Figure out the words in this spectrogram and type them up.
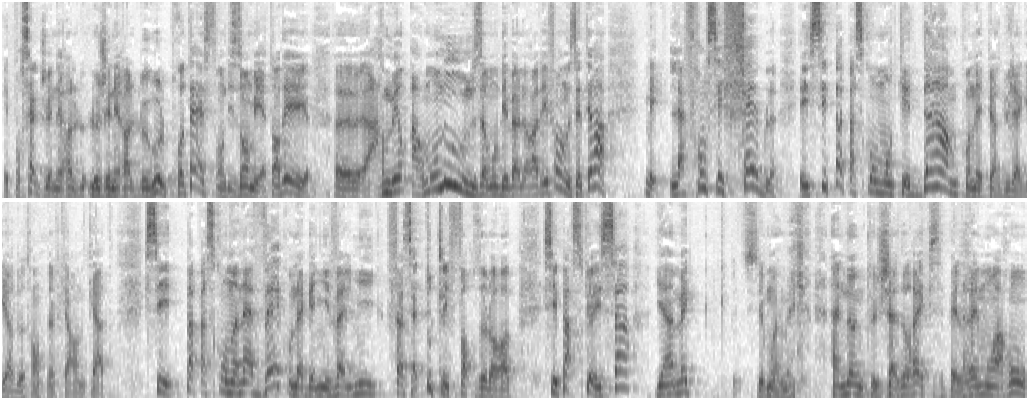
Et pour ça que le général de Gaulle proteste en disant mais attendez, euh, armons-nous, nous avons des valeurs à défendre, etc. Mais la France est faible. Et c'est pas parce qu'on manquait d'armes qu'on a perdu la guerre de 39-44. C'est pas parce qu'on en avait qu'on a gagné Valmy face à toutes les forces de l'Europe. C'est parce que, et ça, il y a un mec excusez-moi, un mec, un homme que j'adorais, qui s'appelle Raymond Aron,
